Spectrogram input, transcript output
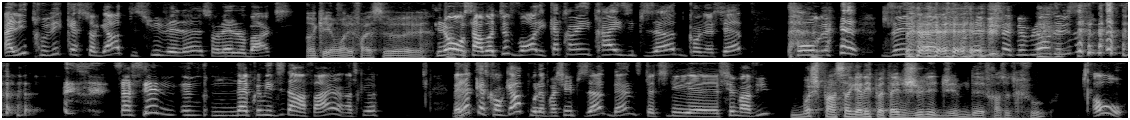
allez, trouver Qu'est-ce que tu regardes, puis suivez-le sur Letterboxd. Ok, on va aller faire ça. euh, Puis là, on s'en va tous voir les 93 épisodes qu'on a fait pour dire euh, on a vu ce film-là, on a vu ça. ça serait une, une- une après-midi d'enfer, en tout cas. Mais là, qu'est-ce qu'on regarde pour le prochain épisode, Ben? As-tu des euh, films en vue? Moi, je pensais regarder peut-être Jules et Jim de François Truffaut. Oh!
